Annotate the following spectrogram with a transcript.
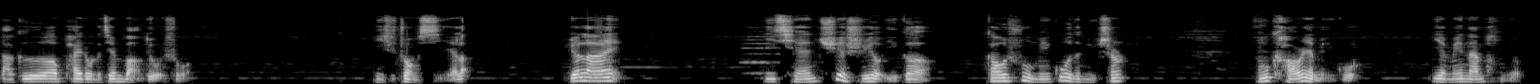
大哥拍着我的肩膀对我说：“你是撞邪了。原来以前确实有一个高数没过的女生，补考也没过，也没男朋友，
